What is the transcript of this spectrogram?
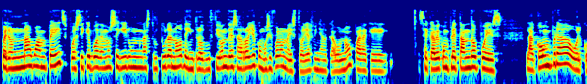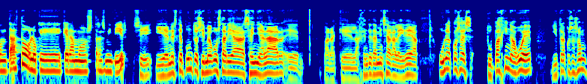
pero en una one page, pues sí que podemos seguir una estructura, ¿no? De introducción, desarrollo, como si fuera una historia, al fin y al cabo, ¿no? Para que se acabe completando, pues, la compra o el contacto o lo que queramos transmitir. Sí, y en este punto sí me gustaría señalar, eh, para que la gente también se haga la idea, una cosa es tu página web y otra cosa son,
